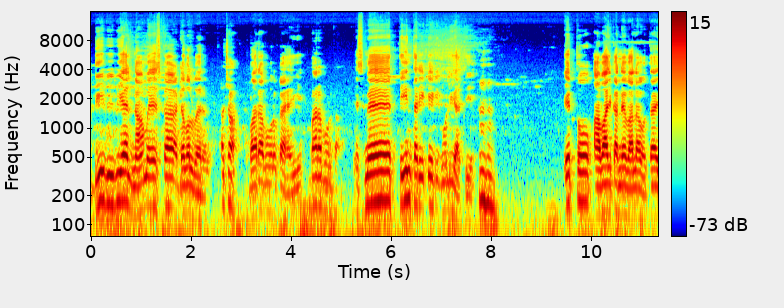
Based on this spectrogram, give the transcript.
D B B L नाम है इसका डबल बैरल। अच्छा। बारह बोर का है ये। बारह बोर का। इसमें तीन तरीके की गोली आती है। हम्म, हम्म, एक तो आवाज़ करने वाला होता है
